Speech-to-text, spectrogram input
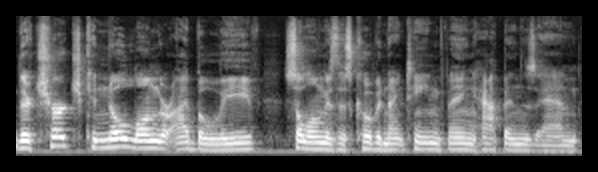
Their church can no longer, I believe, so long as this COVID 19 thing happens and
